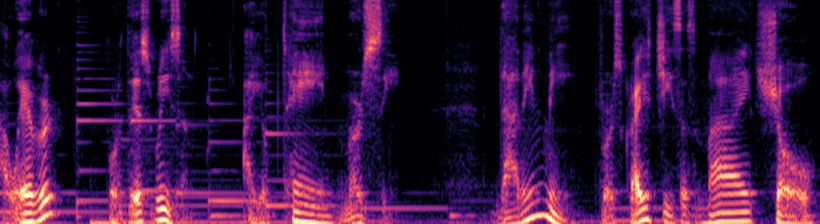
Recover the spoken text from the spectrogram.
However, for this reason, I obtain mercy, that in me First, Christ Jesus might show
